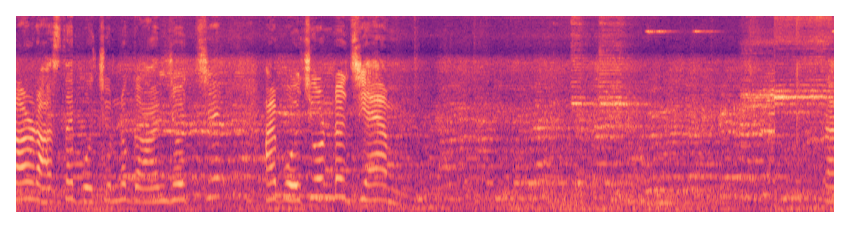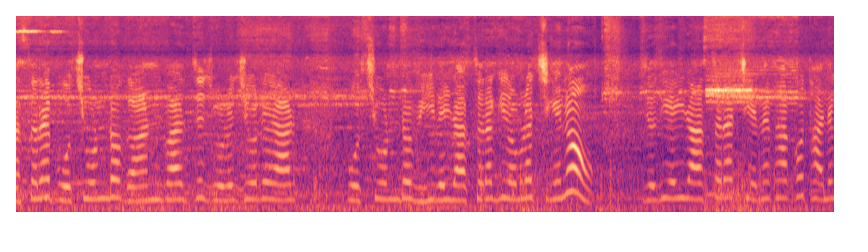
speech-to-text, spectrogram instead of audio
কারণ রাস্তায় প্রচণ্ড গাঞ্জ হচ্ছে আর প্রচণ্ড জ্যাম। রাস্তাটায় প্রচণ্ড গান বাজছে, জোরে জোরে আর প্রচণ্ড ভিড়। এই রাস্তাটা কি তোমরা চেনো? যদি এই রাস্তাটা চেনে থাকো, তাহলে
